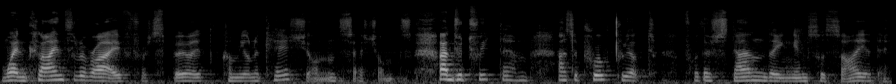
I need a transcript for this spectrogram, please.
when clients arrive for spirit communication sessions and to treat them as appropriate for their standing in society.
